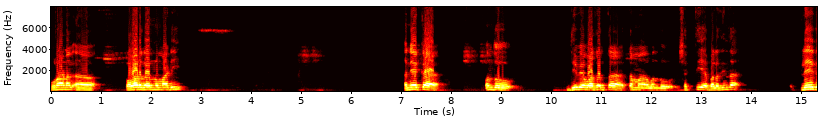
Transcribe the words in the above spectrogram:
ಪುರಾಣ ಪವಾಡಗಳನ್ನು ಮಾಡಿ ಅನೇಕ ಒಂದು ದಿವ್ಯವಾದಂಥ ತಮ್ಮ ಒಂದು ಶಕ್ತಿಯ ಬಲದಿಂದ ಪ್ಲೇಗ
